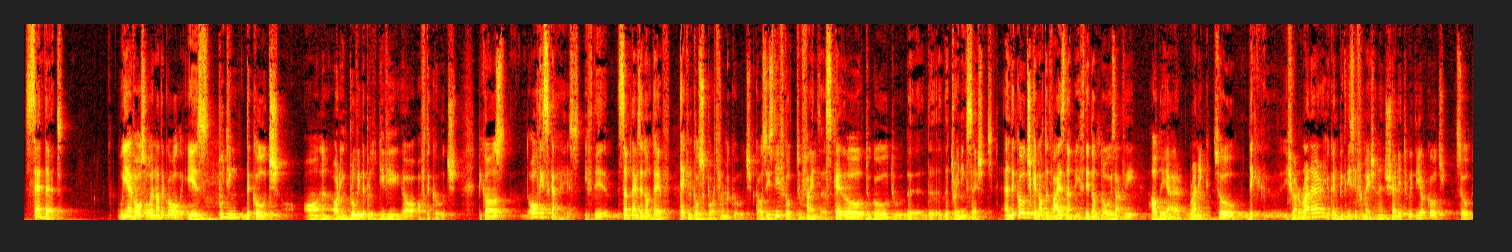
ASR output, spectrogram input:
Said that, we have also another goal is putting the coach on or improving the productivity uh, of the coach. Because all these guys if they sometimes they don't have technical support from a coach because it's difficult to find a schedule to go to the, the, the training sessions. And the coach cannot advise them if they don't know exactly how they are running. So they if you are a runner, you can pick this information and share it with your coach. So,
